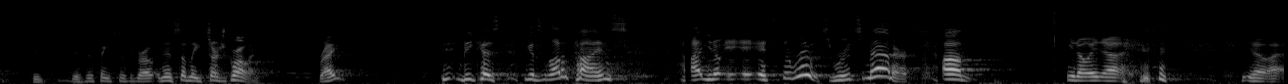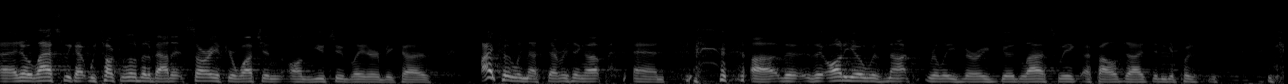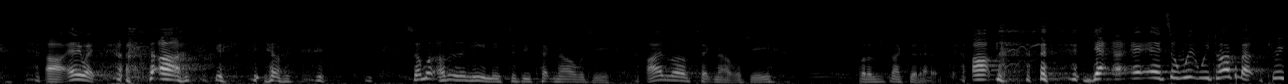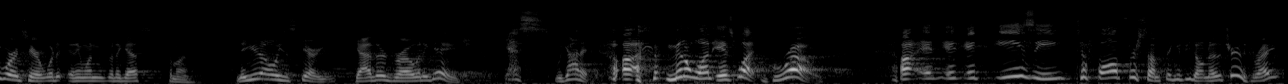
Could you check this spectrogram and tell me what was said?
is this thing supposed to grow? And then suddenly it starts growing, right? Because, because a lot of times, uh, you know, it, it's the roots. Roots matter. Um, you know, and, uh, you know, I, I, know last week I, we talked a little bit about it. Sorry if you're watching on YouTube later because I totally messed everything up, and uh, the the audio was not really very good last week. I apologize. Didn't get pushed. Uh, anyway, uh, you know, someone other than me needs to do technology. I love technology, but I'm just not good at it. Get, uh, and so we, we talk about three words here. What, anyone going to guess? Come on. Now, you know always scary. Gather, grow, and engage. Yes, we got it. Uh, middle one is what? Grow. Uh, it, it, it's easy to fall for something if you don't know the truth, right?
